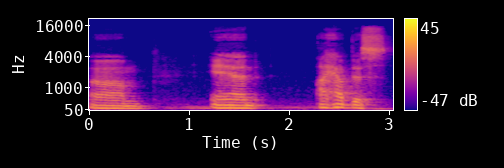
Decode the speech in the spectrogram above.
um, and I have this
